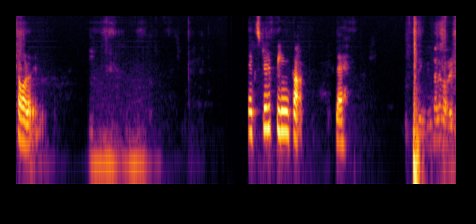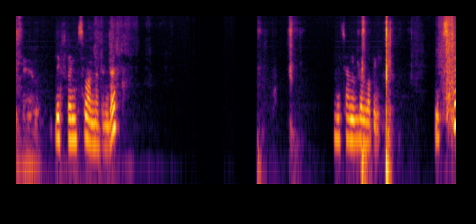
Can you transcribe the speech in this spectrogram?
ഷോൾ വരുന്നത്. നെക്സ്റ്റ് ഒരു പിങ്ക് ആണ് അല്ലേ? ഡിഫറൻസ് വന്നിട്ടുണ്ട്. ചന്തുള്ള പിങ്ക് നെക്സ്റ്റ്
